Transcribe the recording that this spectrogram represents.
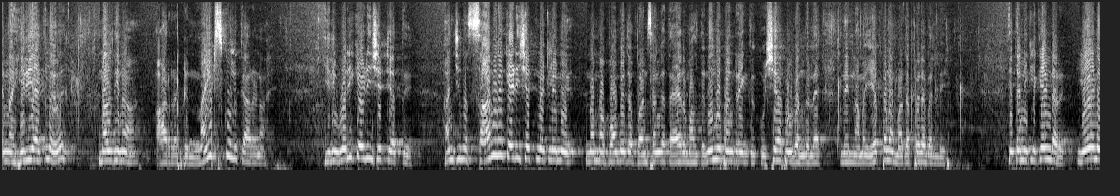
ಎನ್ನ ಹಿರಿಯಾಕ್ಲು ಮಲ್ದಿನ ಆ ರಡ್ಡು ನೈಟ್ ಸ್ಕೂಲ್ ಕಾರಣ. ಇದು ಒರಿ ಕೇಡಿ ಶೆಟ್ಟಿ ಅತ್ತು. ಅಂಚಿನ ಸಾವಿರ ಕೇಡಿ ಶೆಟ್ಟಿನಕ್ಲೇನು ನಮ್ಮ ಬಾಂಬೆದ ಬಣ್ಸಂಗ ತಯಾರು ಮಾಡ್ತು ನೀನು ಬಂದ್ರೆ ಇಂಕ ಖುಷಿ ಆಪಲ್ ಬಂದಲೆ ನೀನು ನಮ್ಮ ಏಪಲ ಮದಪೆರ ಬಲ್ಲಿ ಈತನಿಕ್ಲಿಕ್ಕೆ ಕೇಂಡರ್ ಏಳು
